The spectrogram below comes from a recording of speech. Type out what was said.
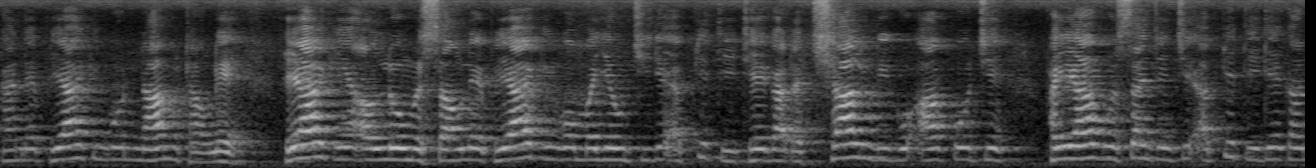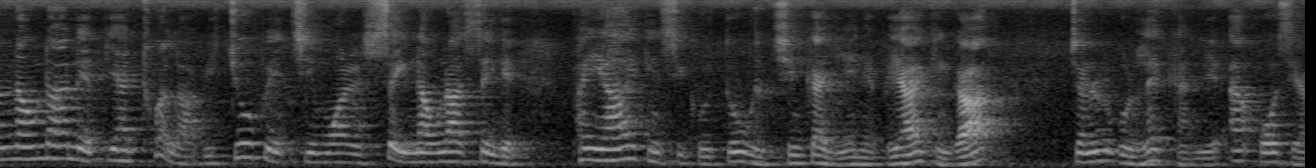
ခံတဲ့ဘုရားခင်ကိုနားမထောင်တဲ့ဘုရားခင်အလိုမဆောင်တဲ့ဘုရားခင်ကိုမယုံကြည်တဲ့အပြစ်တွေထဲကတခြားလူတွေကိုအားကိုးခြင်းဘုရားကိုစန့်ကျင်ခြင်းအပြစ်တွေထဲကနောင်တနဲ့ပြန်ထွက်လာပြီးကြိုးပယ်ခြင်းမွားတဲ့စိတ်နောင်တစိတ်နဲ့ဘုရားခင်စီကိုတိုးဝင်ချင်းကပ်ရင်းနဲ့ဘုရားခင်ကကျွန်တော်တို့ကိုလက်ခံရဲ့အံ့ဩစရာ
